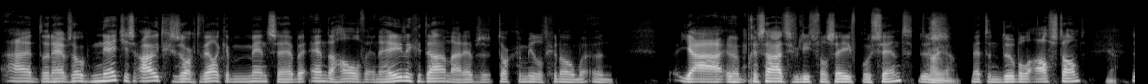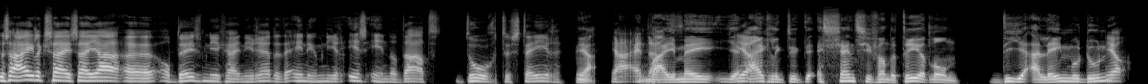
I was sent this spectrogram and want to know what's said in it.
eh, dan hebben ze ook netjes uitgezocht welke mensen hebben en de halve en de hele gedaan. Nou, dan hebben ze toch gemiddeld genomen een, ja, een prestatieverlies van 7%. Dus Oh ja. met een dubbele afstand. Ja. Dus eigenlijk zei zij, ja, eh, op deze manier ga je niet redden. De enige manier is inderdaad door te steren. Ja. ja en Waar dat- je mee je Ja. eigenlijk natuurlijk de essentie van de triathlon, die je alleen moet doen, Ja.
